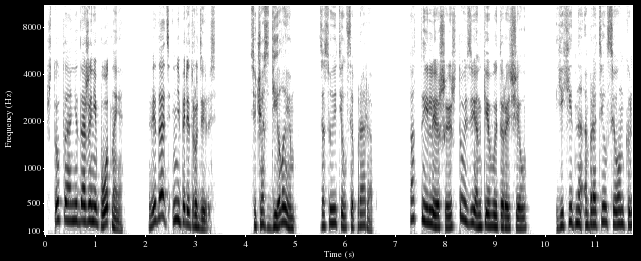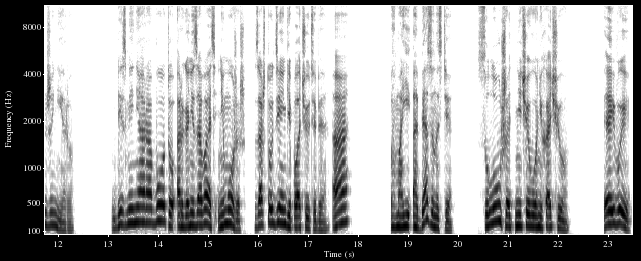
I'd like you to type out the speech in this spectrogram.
Что-то они даже не потные. Видать, не перетрудились». Сейчас делаем!» – засуетился прораб. «А ты, леший, что зенки вытаращил?» Ехидно обратился он к инженеру. «Без меня работу организовать не можешь. За что деньги плачу тебе, а?» «В мои обязанности?» «Слушать ничего не хочу!» «Эй вы!»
